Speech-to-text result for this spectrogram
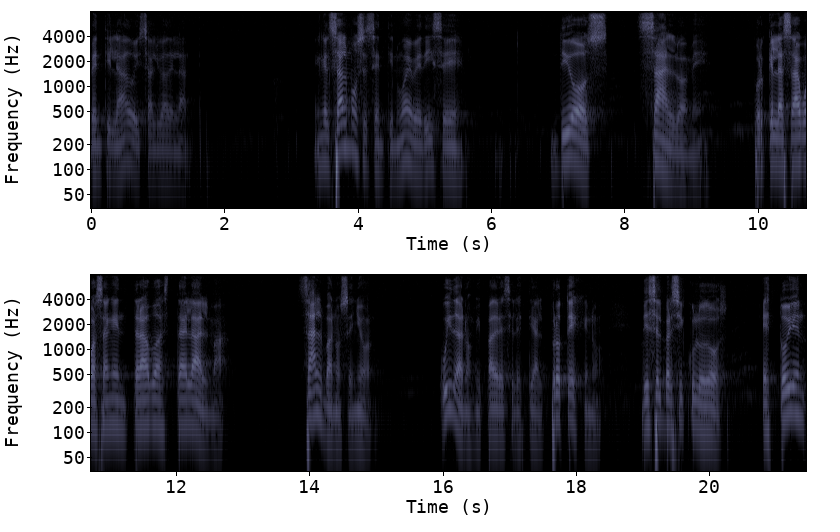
ventilado y salió adelante. En el Salmo 69 dice, Dios, sálvame, porque las aguas han entrado hasta el alma. Sálvanos, Señor. Cuídanos, mi Padre Celestial. Protégenos. Dice el versículo 2. Estoy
